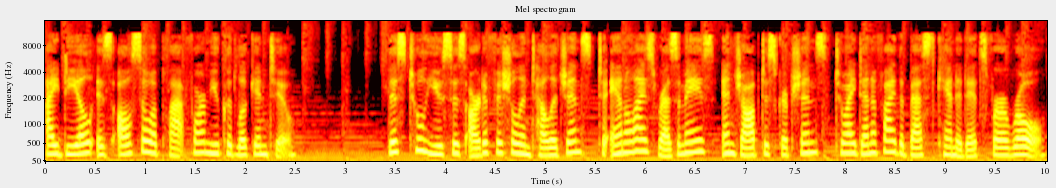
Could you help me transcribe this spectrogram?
Ideal is also a platform you could look into. This tool uses artificial intelligence to analyze resumes and job descriptions to identify the best candidates for a role.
